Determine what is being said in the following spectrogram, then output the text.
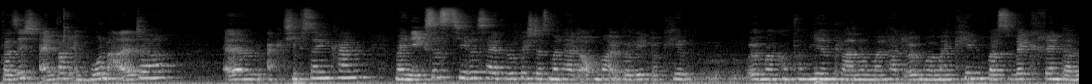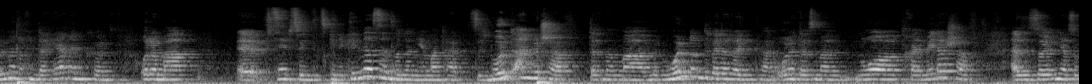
dass ich einfach im hohen Alter ähm, aktiv sein kann. Mein nächstes Ziel ist halt wirklich, dass man halt auch mal überlegt, okay, irgendwann kommt Familienplanung, man hat irgendwann mal ein Kind, was wegrennt, da will man doch hinterherrennen können. Oder mal, äh, selbst wenn es jetzt keine Kinder sind, sondern jemand hat sich einen Hund angeschafft, dass man mal mit dem Hund um die Wette rennen kann, ohne dass man nur drei Meter schafft. Also es sollten ja so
